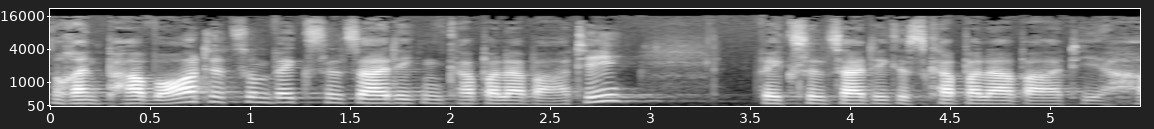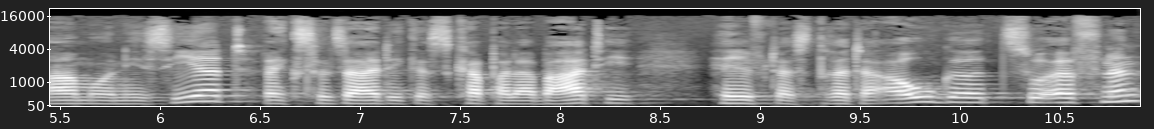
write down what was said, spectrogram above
Noch ein paar Worte zum wechselseitigen Kapalabhati. Wechselseitiges Kapalabhati harmonisiert, wechselseitiges Kapalabhati hilft das dritte Auge zu öffnen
